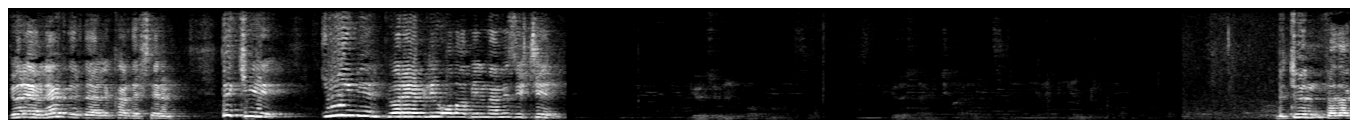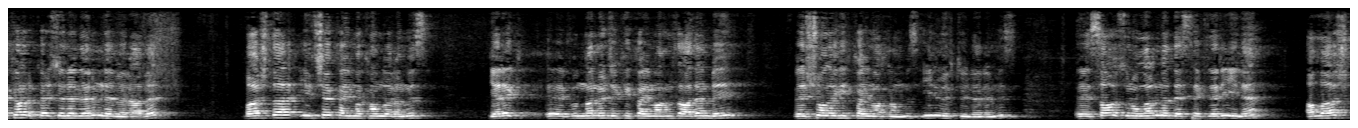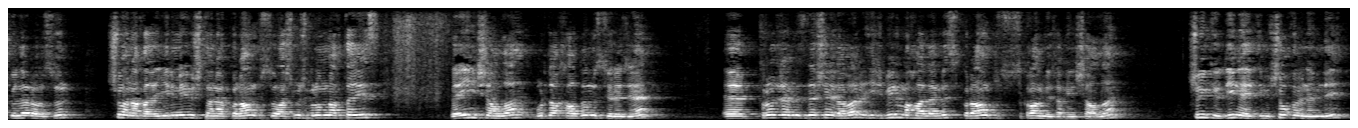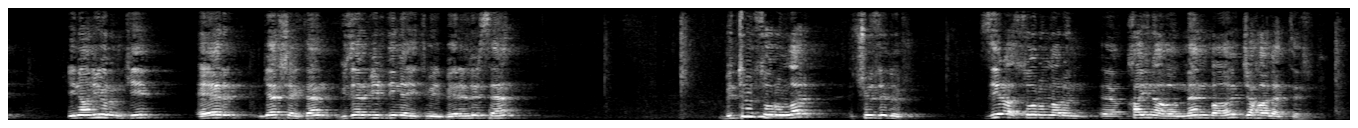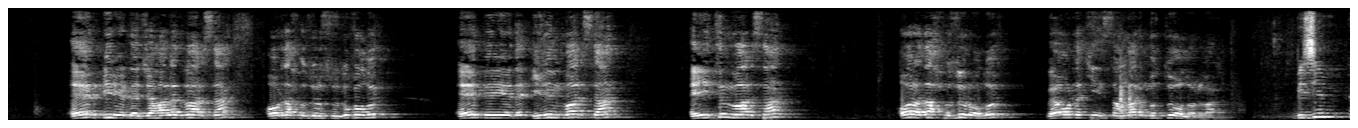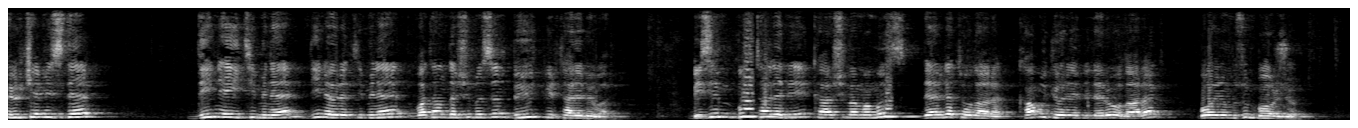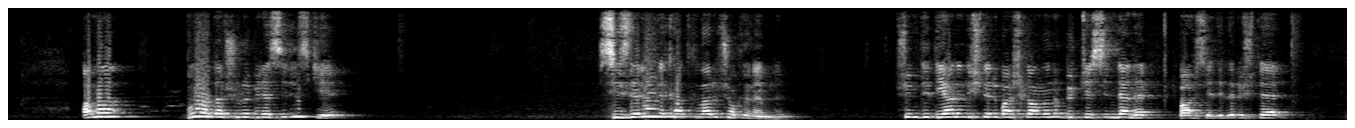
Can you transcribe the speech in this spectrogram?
görevlerdir değerli kardeşlerim. Peki iyi bir görevli olabilmemiz için gözünün Bütün fedakar personellerimle beraber başta ilçe kaymakamlarımız, gerek e, bundan önceki kaymakamımız Adem Bey ve şu andaki kaymakamımız, il müftülerimiz e, sağ olsun onların da destekleriyle Allah'a şükürler olsun. Şu ana kadar 23 tane Kur'an kursu açmış bulunmaktayız. Ve inşallah burada kaldığımız sürece e, projemizde şöyle var, hiçbir mahallemiz Kur'an kursusu kalmayacak inşallah. Çünkü din eğitimi çok önemli. İnanıyorum ki eğer gerçekten güzel bir din eğitimi verilirse bütün sorunlar çözülür. Zira sorunların e, kaynağı, menbaı cehalettir. Eğer bir yerde cehalet varsa orada huzursuzluk olur. Eğer bir yerde ilim varsa, eğitim varsa orada huzur olur ve oradaki insanlar mutlu olurlar. Bizim ülkemizde din eğitimine, din öğretimine vatandaşımızın büyük bir talebi var. Bizim bu talebi karşılamamız devlet olarak, kamu görevlileri olarak boynumuzun borcu. Ama burada şunu bilesiniz ki sizlerin de katkıları çok önemli. Şimdi Diyanet İşleri Başkanlığı'nın bütçesinden hep bahsedilir. İşte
